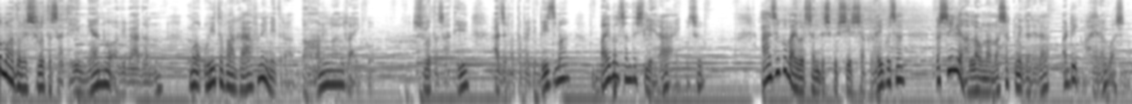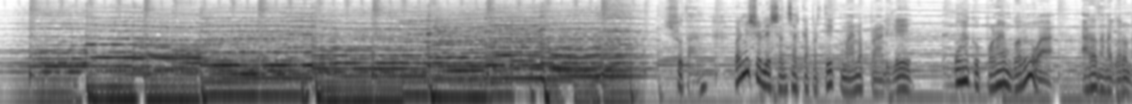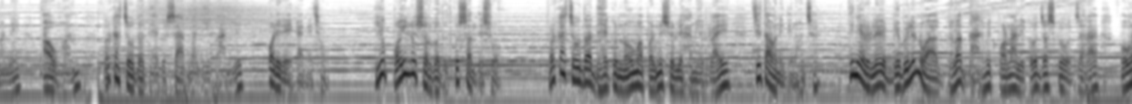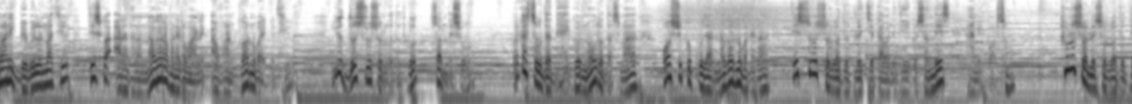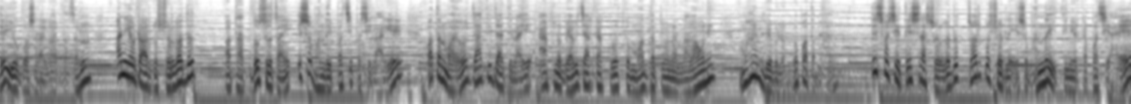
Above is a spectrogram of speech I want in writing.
समाधान श्रोत साथी न्यानो अभिवादन। म उही तपाईँहरूको आफ्नै मित्र धनलाल राईको। श्रोत साथी आज म तपाईँको बीचमा बाइबल सन्देश लिएर आएको छु। आजको बाइबल सन्देशको शीर्षक रहेको छ कसैले हल्लाउन नसक्ने गरेर अडिक भएर बस्नु। परमेश्वरले संसारका प्रत्येक मानव प्राणीले उहाँको प्रणाम गरून् वा आराधना गरून् भन्ने आह्वान प्रकाश चौध अध्यायको साथमा दिएको हामीले पढिरहेका नै छौँ। यो पहिलो स्वर्गदूतको सन्देश हो। प्रकाश चौध अध्यायको नौमा परमेश्वरले हामीहरूलाई चेतावनी दिनुहुन्छ। तिनीहरूले बेबिलोन वा गलत धार्मिक प्रणालीको जसको जरा पौराणिक बेबिलोनमा थियो त्यसको आराधना नगर भनेर उहाँले आह्वान गर्नुभएको थियो। यो दोस्रो स्वर्गदूतको सन्देश हो। प्रकाश चौध अध्यायको नौ र दसमा पशुको पूजा नगर्नु भनेर तेस्रो स्वर्गदूतले चेतावनी दिएको सन्देश हामी पढ्छौँ। ठुलो स्वरले स्वर्गदूतले यो घोषणा गर्दछन् अनि एउटा अर्को स्वर्गदूत अर्थात् दोस्रो चाहिँ यसो भन्दै पछि पछि लागे पतन भयो जाति जातिलाई आफ्नो व्याविचारका क्रोधको मद्द पिउन लगाउने महान बेबुलनको पतन भयो। त्यसपछि तेस्रा स्वर्गदूत चर्को स्वरले यसो भन्दै तिनीहरूका पछि आए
